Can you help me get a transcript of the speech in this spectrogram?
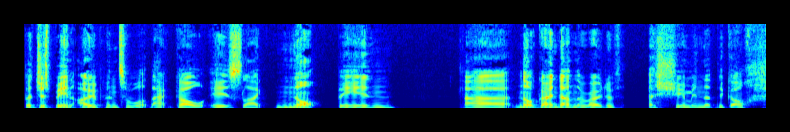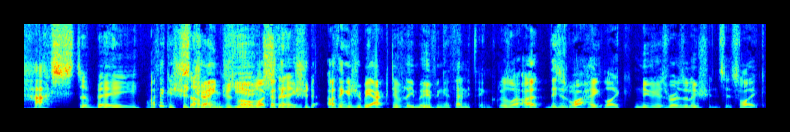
but just being open to what that goal is, like not being uh not going down the road of assuming that the goal has to be I think it should change as well. Like I think thing. you should. I think it should be actively moving, if anything, because like I, this is why I hate like New Year's resolutions. It's like,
